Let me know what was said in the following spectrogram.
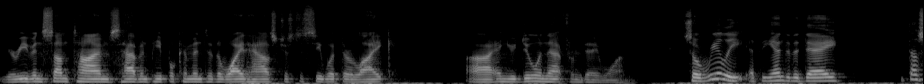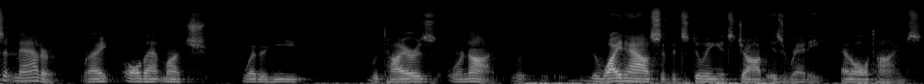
You're even sometimes having people come into the White House just to see what they're like, uh, and you're doing that from day one. So really, at the end of the day, it doesn't matter, right? All that much whether he retires or not. The White House, if it's doing its job, is ready at all times.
